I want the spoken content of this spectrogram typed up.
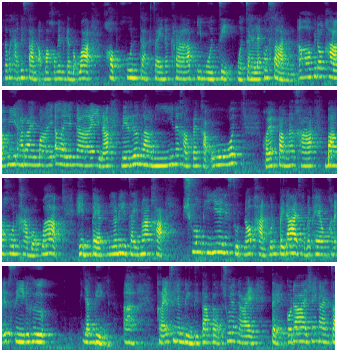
แล้วก็ทางพี่ซันออกมาคอมเมนต์เมนกันบอกว่า ขอบคุณจากใจนะครับอีโมจิหัวใจและก็สันอ่าพี่น้องคะมีอะไรไหมอะไรยังไงนะ ในเรื่องราวนี้นะคะ แฟนคลับโอ้ยขอยังปังนะคะ บางคนค่ะบอกว่า เห็นแบบนี้ดีใจมากค่ะ ช่วงที่แย่ที่สุดเนาะผ่านพ้นไปได้สำหรับแม่แพลวคณะ FC ก็คือ ยังดิ่งอ่าใคร FC ยังดิ่งติดตามตลอดจะช่วยยังไง แต่ก็ได้แค่กำลังใจ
